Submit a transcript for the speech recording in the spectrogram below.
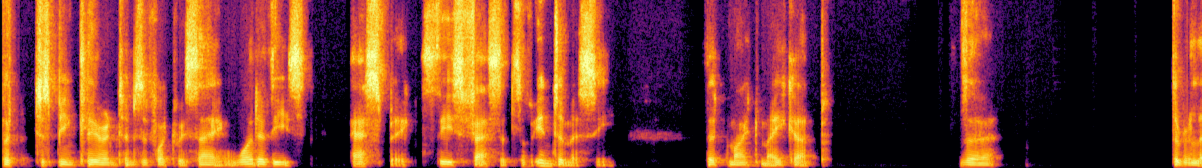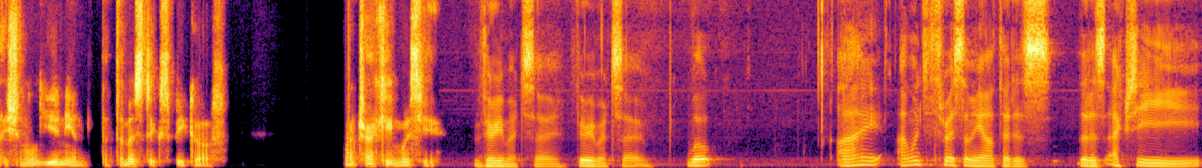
But just being clear in terms of what we're saying, what are these aspects, these facets of intimacy that might make up the, the relational union that the mystics speak of? Am I tracking with you? Very much so. Very much so. Well, I I want to throw something out that is that is actually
